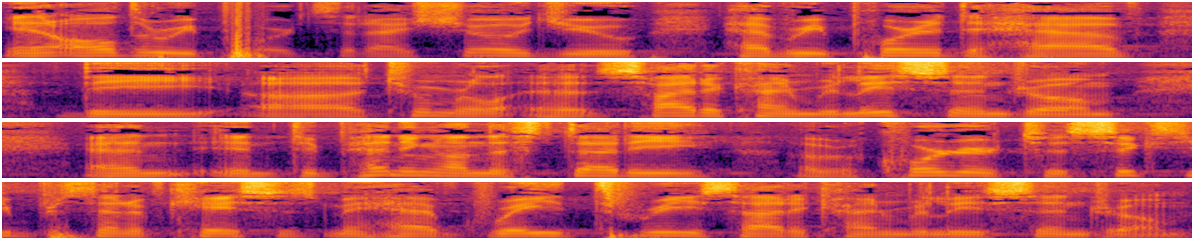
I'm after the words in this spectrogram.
in all the reports that I showed you have reported to have the uh, tumor uh, cytokine release syndrome. And in, depending on the study, a quarter to 60% of cases may have grade 3 cytokine release syndrome.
